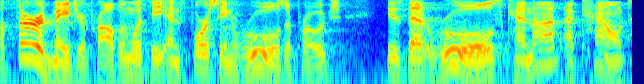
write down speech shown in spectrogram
A third major problem with the enforcing rules approach is that rules cannot account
